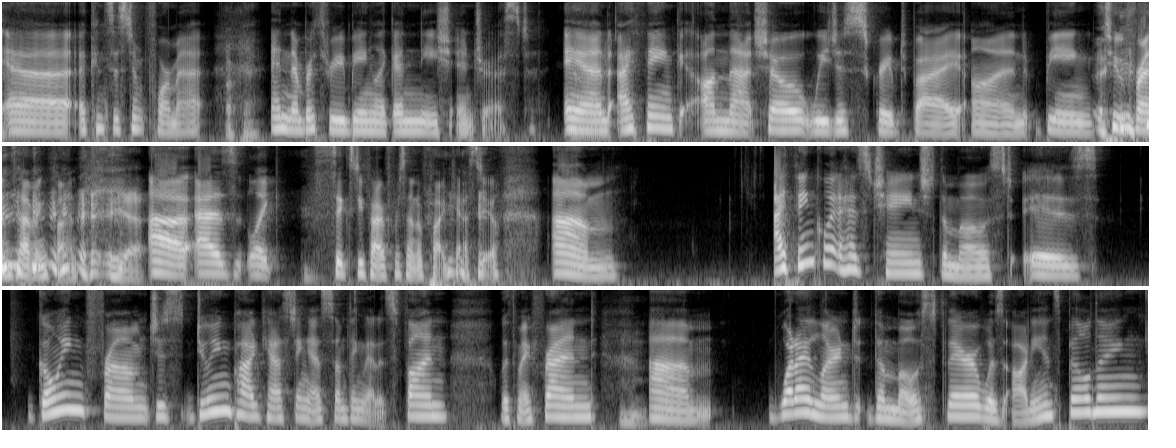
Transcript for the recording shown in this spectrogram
uh, a consistent format. Okay. And number three being like a niche interest. And I think on that show, we just scraped by on being two friends having fun. Yeah. Uh, as like 65% of podcasts do. Um, I think what has changed the most is going from just doing podcasting as something that is fun with my friend. Um, what I learned the most there was audience building.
